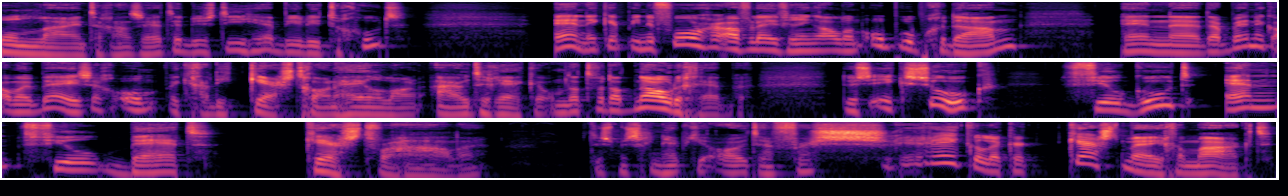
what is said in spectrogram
online te gaan zetten. Dus die hebben jullie te goed. En ik heb in de vorige aflevering al een oproep gedaan. En eh, daar ben ik al mee bezig om. Ik ga die kerst gewoon heel lang uitrekken, omdat we dat nodig hebben. Dus ik zoek feel good en feel bad kerstverhalen. Dus misschien heb je ooit een verschrikkelijke kerst meegemaakt.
